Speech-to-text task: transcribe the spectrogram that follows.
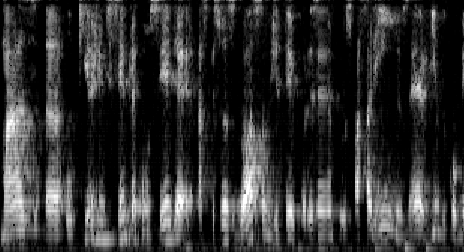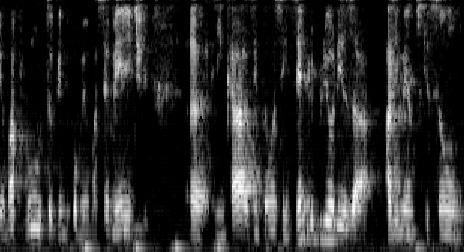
Mas uh, o que a gente sempre aconselha é, as pessoas gostam de ter, por exemplo, os passarinhos, né, vindo comer uma fruta, vindo comer uma semente uh, em casa. Então, assim, sempre priorizar alimentos que são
